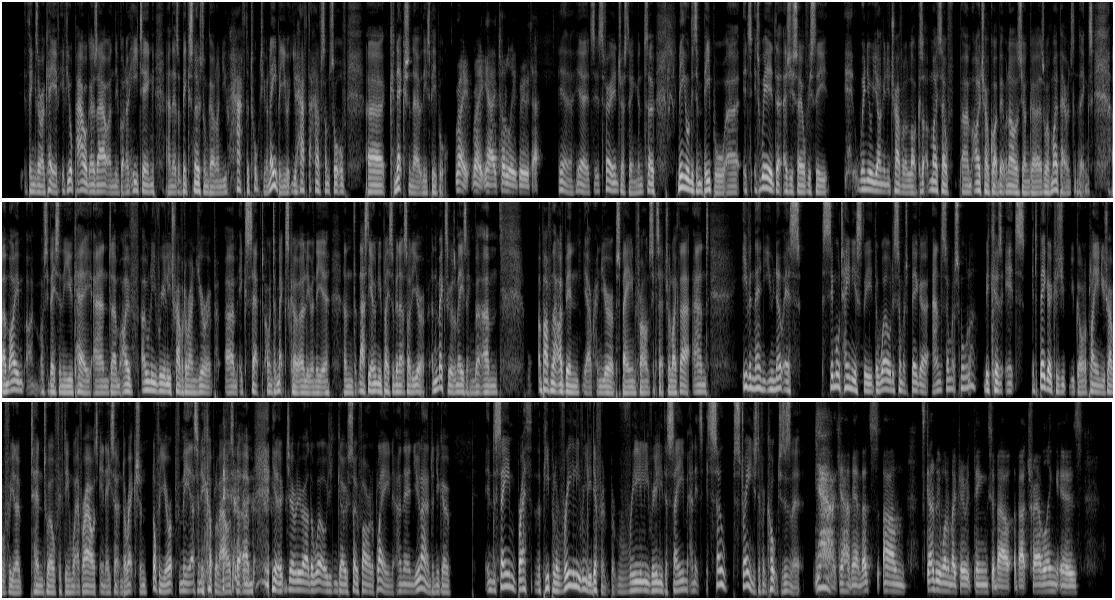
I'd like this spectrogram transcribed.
things are okay. If, if your power goes out and you've got no heating and there's a big snowstorm going on, you have to talk to your neighbor. You you have to have some sort of uh, connection there with these people. Right, right. Yeah, I totally agree with that. Yeah, yeah, it's it's very interesting, and so meeting all these different people, uh, it's it's weird that, as you say, obviously when you're young and you travel a lot, because myself, um, I travel quite a bit when I was younger as well with my parents and things. Um, I, am obviously based in the UK and um, I've only really traveled around Europe, um, except I went to Mexico earlier in the year, and that's the only place I've been outside of Europe. And Mexico was amazing, but um, apart from that, I've been yeah around Europe, Spain, France, etc., like that. And even then, you notice simultaneously the world is so much bigger and so much smaller because it's it's bigger because you, you go on a plane you travel for you know 10 12 15 whatever hours in a certain direction. Not for europe for me that's only a couple of hours but um you know generally around the world you can go so far on a plane and then you land and you go in the same breath the people are really really different but really really the same. And it's it's so strange different cultures isn't it? Yeah yeah man that's um it's got to be one of my favorite things about about traveling is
